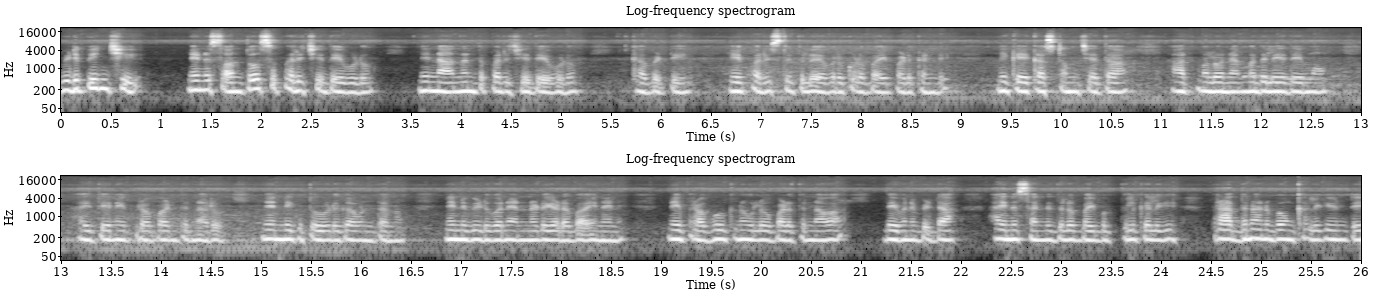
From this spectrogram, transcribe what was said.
విడిపించి నేను సంతోషపరిచే దేవుడు నిన్ను ఆనందపరిచే దేవుడు. కాబట్టి ఏ పరిస్థితుల్లో ఎవరు కూడా భయపడకండి. నీకే కష్టం చేత ఆత్మలో నెమ్మది లేదేమో. అయితే నీ ప్రభు అంటున్నారు నేను నీకు తోడుగా ఉంటాను. నిన్ను విడువని అన్నడు ఎడబాయినని. నీ ప్రభువుకు నువ్వు లోపడుతున్నావా దేవుని బిడ్డ ఆయన సన్నిధిలో భయభక్తులు కలిగి ప్రార్థన అనుభవం కలిగి ఉంటే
